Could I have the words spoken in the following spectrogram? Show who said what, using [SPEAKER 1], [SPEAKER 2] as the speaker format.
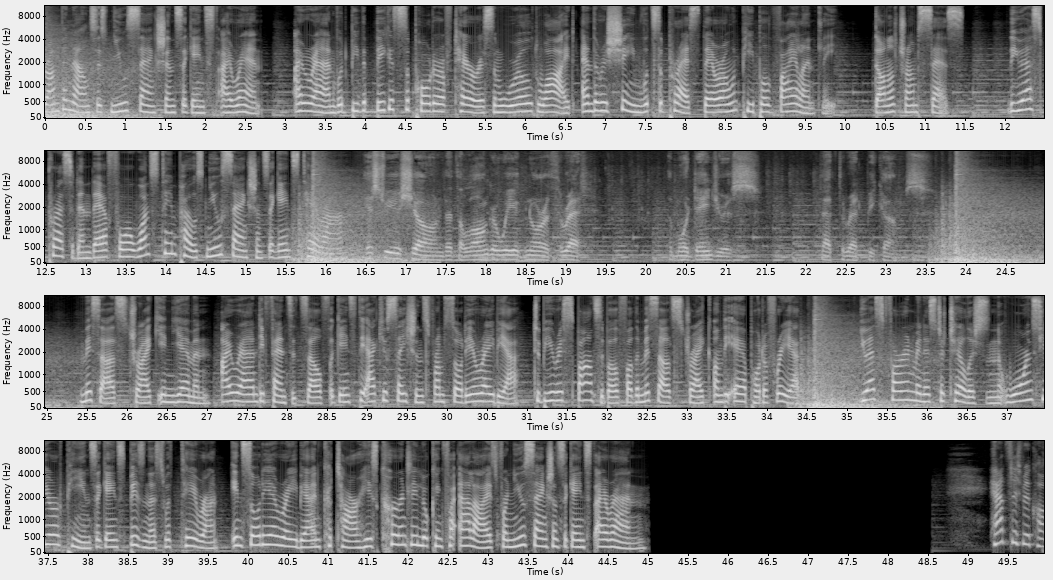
[SPEAKER 1] Trump announces new sanctions against Iran. Iran would be the biggest supporter of terrorism worldwide, and the regime would suppress their own people violently, Donald Trump says. The US president therefore wants to impose new sanctions against Tehran.
[SPEAKER 2] History has shown that the longer we ignore a threat, the more dangerous that threat becomes.
[SPEAKER 1] Missile strike in Yemen. Iran defends itself against the accusations from Saudi Arabia to be responsible for the missile strike on the airport of Riyadh. US Foreign Minister Tillerson warns Europeans against business with Tehran. In Saudi Arabia and Qatar, he is currently looking for allies for new sanctions against Iran.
